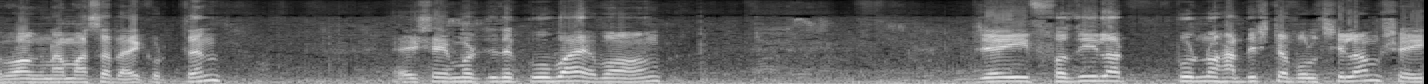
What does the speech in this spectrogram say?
এবং নামাজ আদায় করতেন। এই সেই মসজিদে কুবা এবং যেই ফজিলতপূর্ণ হাদিসটা বলছিলাম, সেই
